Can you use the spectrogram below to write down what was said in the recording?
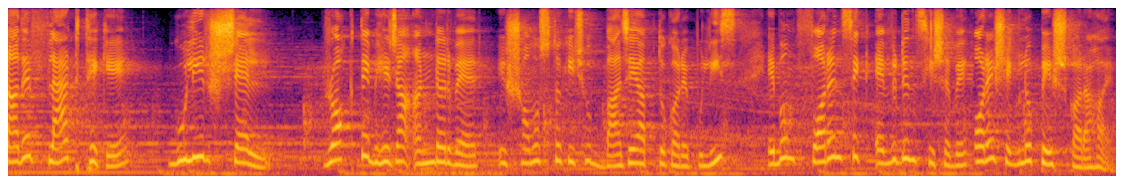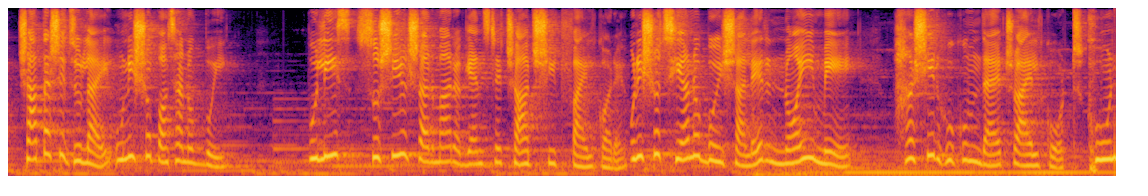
তাদের ফ্ল্যাট থেকে গুলির শেল, রক্তে ভেজা আন্ডারওয়্যার এই সমস্ত কিছু বাজেয়াপ্ত করে পুলিশ এবং ফরেন্সিক এভিডেন্স হিসেবে পরে সেগুলো পেশ করা হয়। সাতাশে জুলাই উনিশশো পঁচানব্বই পুলিশ সুশীল শর্মার অগেনস্টে চার্জশিট ফাইল করে। উনিশশো ছিয়ানব্বই সালের নয় মে ফাঁসির হুকুম দেয় ট্রায়াল কোর্ট খুন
